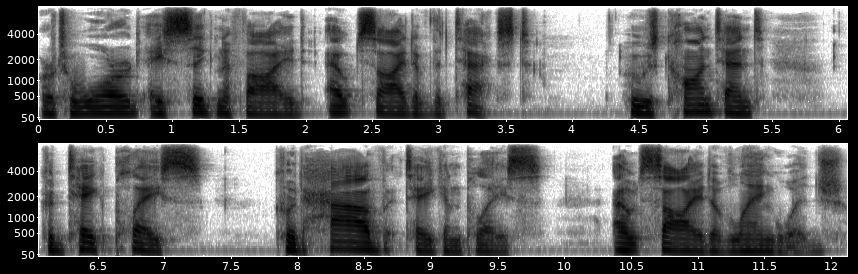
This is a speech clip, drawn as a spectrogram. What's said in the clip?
or toward a signified outside of the text, whose content could take place, could have taken place outside of language.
